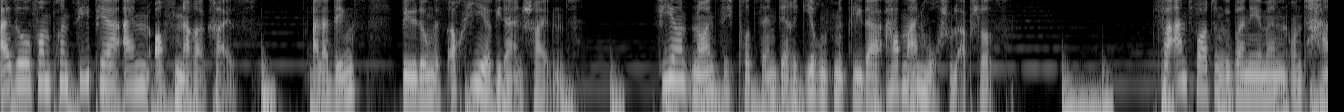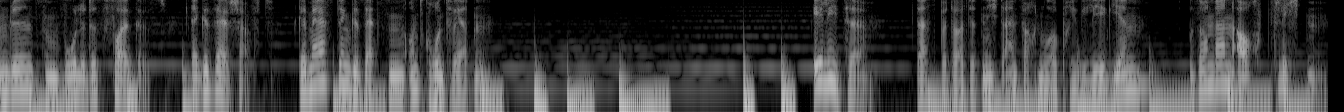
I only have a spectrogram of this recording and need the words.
also vom Prinzip her ein offenerer Kreis. Allerdings, Bildung ist auch hier wieder entscheidend. 94 Prozent der Regierungsmitglieder haben einen Hochschulabschluss. Verantwortung übernehmen und handeln zum Wohle des Volkes, der Gesellschaft, gemäß den Gesetzen und Grundwerten. Elite, das bedeutet nicht einfach nur Privilegien, sondern auch Pflichten.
